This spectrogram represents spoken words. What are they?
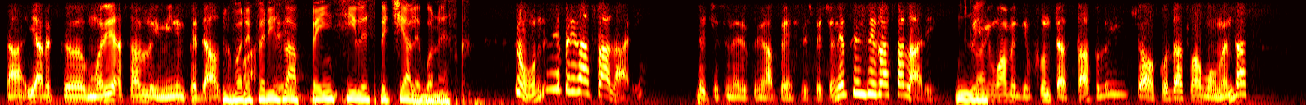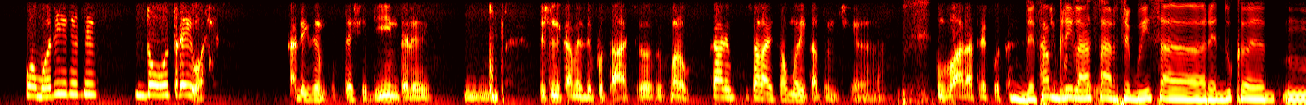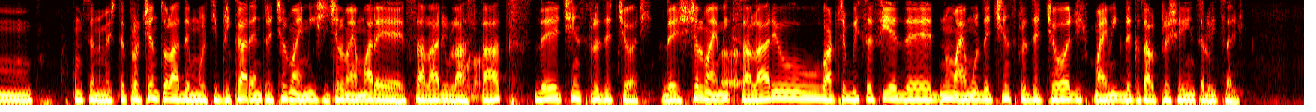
Da? Iar că mărirea salariului minim pe de altă Vă parte... referiți la pensiile speciale, bănuiesc? Nu, ne referim la salarii. De ce să ne referim la pensiile speciale? Ne referim la salarii. La... Primii oameni din fruntea statului și-au acordat la un moment dat o mărire de două-trei ori. Ca de exemplu, președintele, președintele Camerei Deputaților, mă rog, care salarii s-au mărit atunci, uh, în vara trecută. De fapt, grila asta ar trebui să reducă cum se numește, procentul ăla de multiplicare între cel mai mic și cel mai mare salariu la stat de 15 ori. Deci cel mai mic uh. salariu ar trebui să fie de nu mai mult de 15 ori mai mic decât al președintelui țării.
